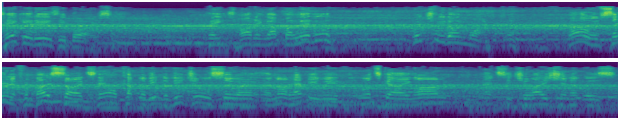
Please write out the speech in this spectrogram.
take it easy, boys. Things hotting up a little, which we don't want. Well, we've seen it from both sides now. A couple of individuals who are, are not happy with what's going on. In that situation, it was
